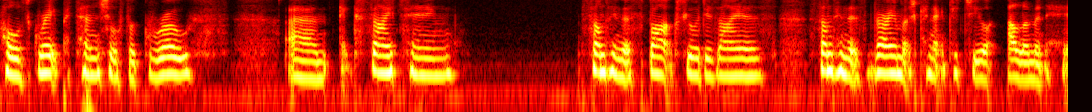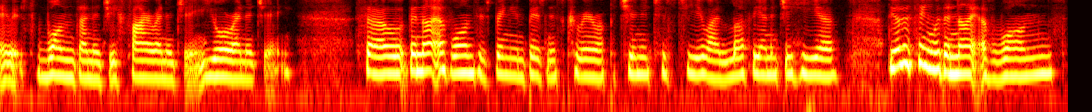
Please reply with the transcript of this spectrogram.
holds great potential for growth um, exciting, something that sparks your desires, something that's very much connected to your element here. It's Wands energy, fire energy, your energy. So the Knight of Wands is bringing business career opportunities to you. I love the energy here. The other thing with the Knight of Wands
